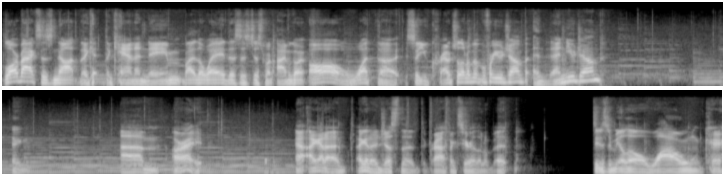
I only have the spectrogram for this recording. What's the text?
Glorbax is not the, the canon name, by the way. This is just what I'm going. Oh, what the? So you crouch a little bit before you jump and then you jump? Um, all right. I gotta I gotta adjust the, the graphics here a little bit. Seems to be a little wonky.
